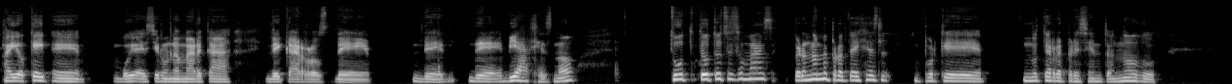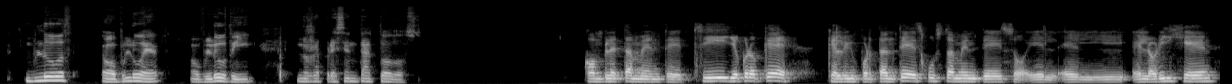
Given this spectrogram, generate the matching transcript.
ay, ok, eh, voy a decir una marca de carros, de, de, viajes, ¿no? Tú, tú, tú te sumas, pero no me proteges porque no te represento, no, dude. Blood o Blued o Bloody nos representa a todos. Completamente. Sí, yo creo que, que lo importante es justamente eso, el, el, el origen,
